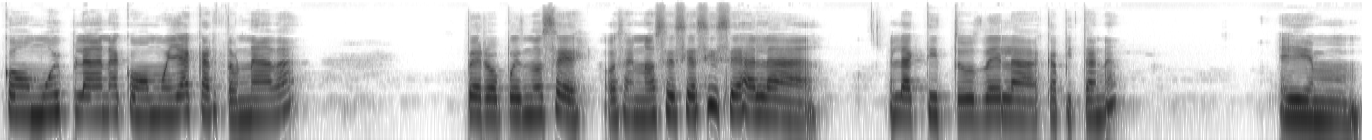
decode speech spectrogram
como muy plana, como muy acartonada. Pero pues no sé, o sea, no sé si así sea la, la actitud de la capitana. Em,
